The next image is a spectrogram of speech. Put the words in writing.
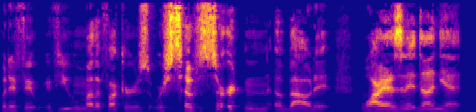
But if it, if you motherfuckers were so certain about it, why hasn't it done yet?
